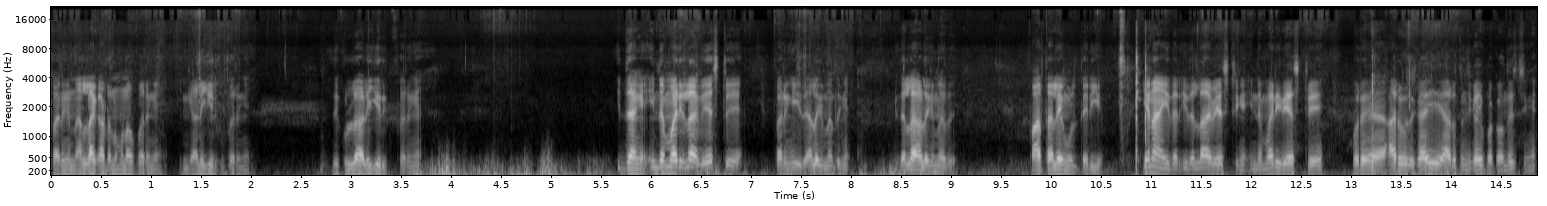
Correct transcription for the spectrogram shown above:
பாருங்கள் நல்லா காட்டணும்னா பாருங்கள் இங்கே அழுகிருக்கு பாருங்கள் இதுக்குள்ளே அழுகிருக்கு பாருங்கள் இதாங்க இந்த மாதிரிலாம் வேஸ்ட்டு பாருங்கள் இது அழுகுனதுங்க. இதெல்லாம் அழுகுனது. பார்த்தாலே உங்களுக்கு தெரியும். ஏன்னா இது இதெல்லாம் வேஸ்ட்டுங்க இந்த மாதிரி வேஸ்ட்டு ஒரு அறுபது காய் அறுபத்தஞ்சு காய் பக்கம் வந்துருச்சுங்க.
